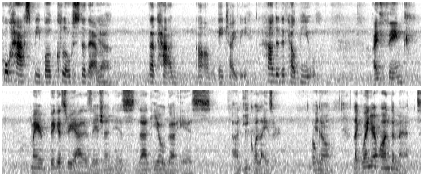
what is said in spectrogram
who has people close to them Yeah. that had um, HIV? How did it help you? I think my biggest realization is that yoga is an equalizer. Okay. You know? Like when you're on the mat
